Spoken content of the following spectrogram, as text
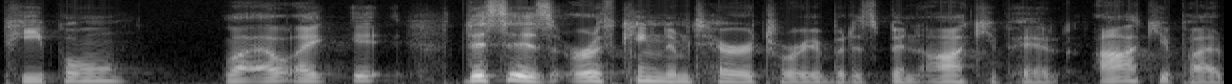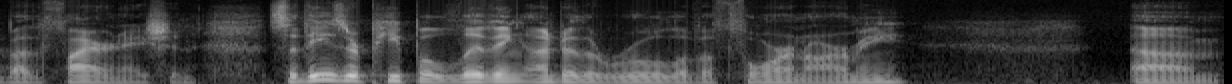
people like it, this is Earth Kingdom territory, but it's been occupied occupied by the Fire Nation. So these are people living under the rule of a foreign army. Um,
